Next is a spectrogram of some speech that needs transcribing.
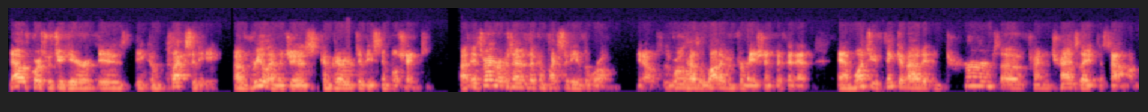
Now, of course, what you hear is the complexity of real images compared to these simple shapes. Uh, it's very representative of the complexity of the world. You know, the world has a lot of information within it. And once you think about it in terms of trying to translate to sound,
